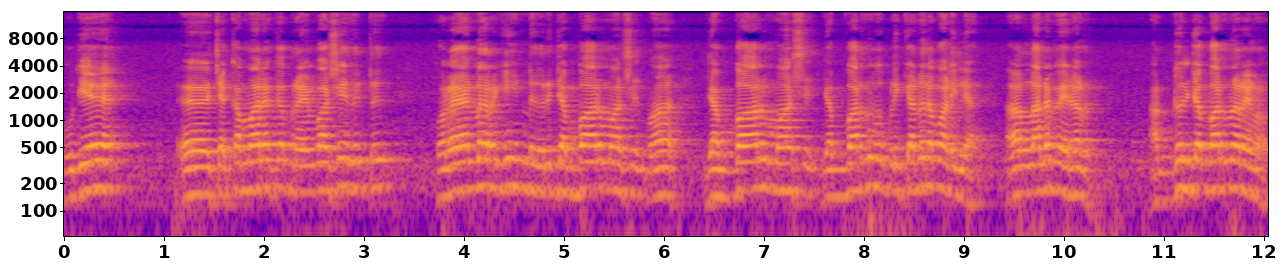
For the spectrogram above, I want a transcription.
പുതിയ ചെക്കന്മാരൊക്കെ ബ്രെയിൻ വാഷ് ചെയ്തിട്ട് കുറേ എണ്ണം ഇറങ്ങിയിട്ടുണ്ട്. ഒരു ജബ്ബാർ മാഷ് മാ ജബ്ബാർ മാഷ് ജബ്ബാർ എന്ന് വിളിക്കാൻ തന്നെ പാടില്ല. അള്ളാന്റെ പേരാണ്. അബ്ദുൽ ജബ്ബാർ എന്ന് പറയണം.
